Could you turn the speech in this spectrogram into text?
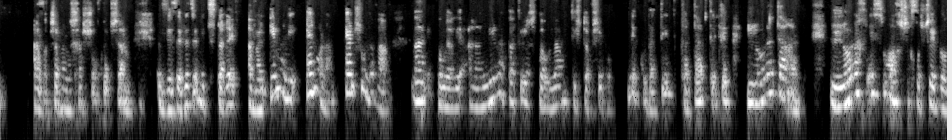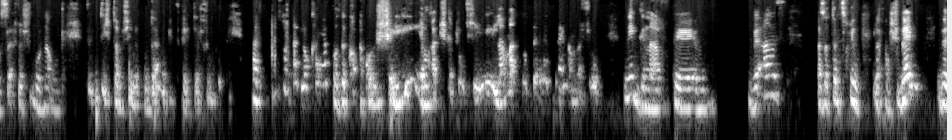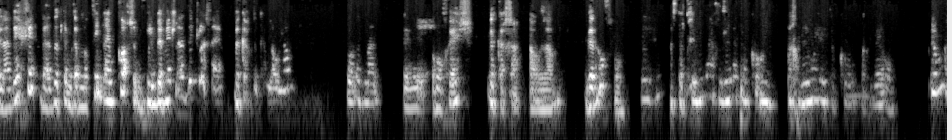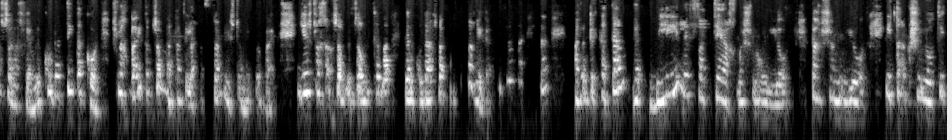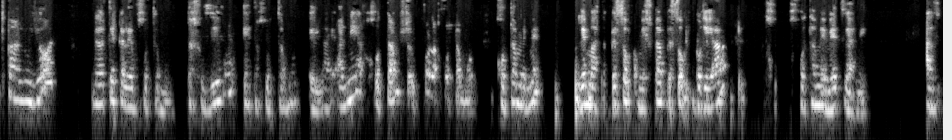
אז עכשיו הנחש שוכב שם, וזה וזה מצטרף, אבל אם אני, אין עולם, אין שום דבר. אני אומר לי? אני נתתי לך את העולם, תשתמשי בו. נקודתית, קטעת, קטעת, לא לדעת, לא להכניס מוח שחושב ועושה חשבונאות. תשתמשי נקודה ותתחיל אז אף אחד לא קיים פה, זה הכל שלי, הם רק שכתוב שלי, למה את נותנת להם משהו? נגנבתם. ואז, אז אתם צריכים לחשבן וללכת, ואז אתם גם נותנים להם כוח שהם יכולים באמת להזיק לכם, וכך זה גם לעולם. כל הזמן אה, רוכש וככה העולם גנוב פה. אז תתחילו להחזיר את הכל, תחזירו לי את הכל, תחזירו. כלום לא שלכם, נקודתית הכל. יש לך בית עכשיו, נתתי לך סתם להשתמש בבית. יש לך עכשיו אפשרות כזאת, זה נקודה עכשיו, רגע. אבל בקטן, בלי לפתח משמעויות, פרשנויות, התרגשויות, התפעלויות, ולתת עליהם חותמות. תחזירו את החותמות אליי. אני החותם של כל החותמות. חותם אמת, למטה, בסוף המכתב, בסוף בריאה, חותם אמת זה אני. אז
